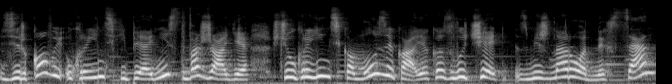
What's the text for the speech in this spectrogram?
Зірковий український піаніст вважає, що українська музика, яка звучить з міжнародних сцен,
